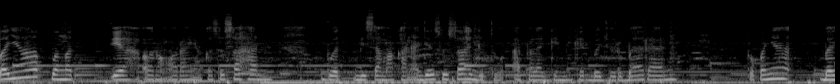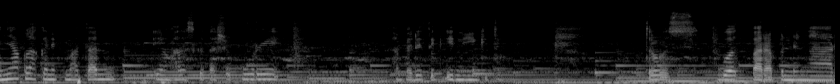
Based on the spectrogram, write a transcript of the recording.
banyak banget ya orang-orang yang kesusahan buat bisa makan aja susah gitu apalagi mikir baju lebaran. Pokoknya banyaklah kenikmatan yang harus kita syukuri sampai detik ini gitu. Terus buat para pendengar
